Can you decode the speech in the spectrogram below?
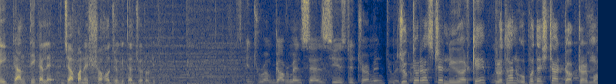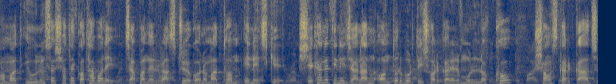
এই ক্রান্তিকালে জাপানের সহযোগিতা জরুরি। যুক্তরাষ্ট্রের নিউ ইয়র্কে প্রধান উপদেষ্টা ডক্টর মোহাম্মদ ইউনুসের সাথে কথা বলে জাপানের রাষ্ট্রীয় গণমাধ্যম এনএইচকে। সেখানে তিনি জানান অন্তর্বর্তী সরকারের মূল লক্ষ্য সংস্কার কাজ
